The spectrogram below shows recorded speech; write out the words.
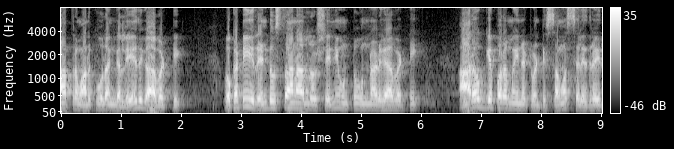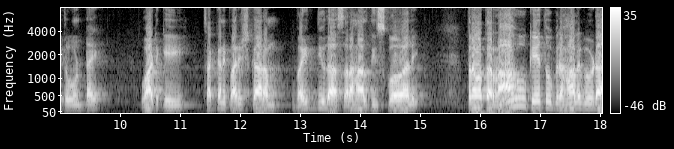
మాత్రం అనుకూలంగా లేదు కాబట్టి ఒకటి రెండు స్థానాల్లో శని ఉంటూ ఉన్నాడు కాబట్టి ఆరోగ్యపరమైనటువంటి సమస్యలు ఎదురవుతూ ఉంటాయి. వాటికి చక్కని పరిష్కారం వైద్యుల సలహాలు తీసుకోవాలి. తర్వాత రాహు కేతు గ్రహాలు కూడా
